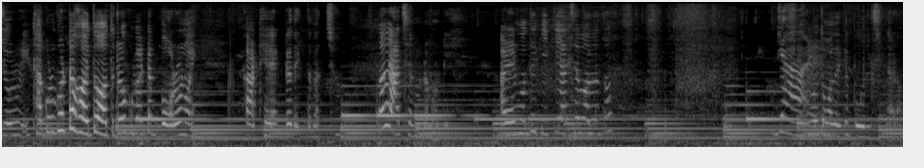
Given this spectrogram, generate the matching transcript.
জরুরি। ঠাকুর ঘরটা হয়তো অতটাও খুব একটা বড় নয় কাঠের একটা দেখতে পাচ্ছ। তবে আছে মোটামুটি। আর এর মধ্যে কি কি আছে বলো তো? সেগুলো তোমাদেরকে বলছি দাঁড়াও।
